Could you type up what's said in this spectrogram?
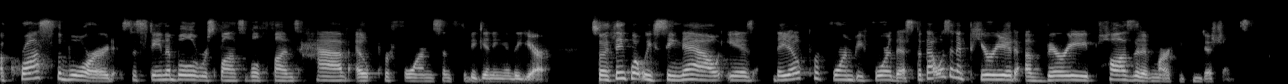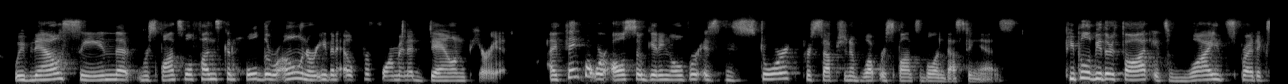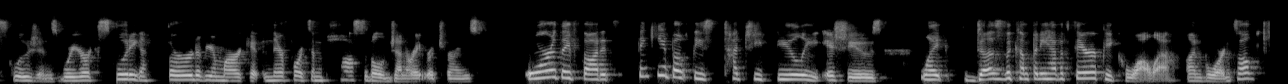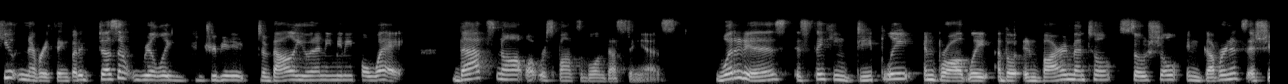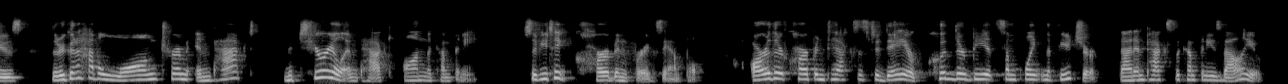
Across the board, sustainable, responsible funds have outperformed since the beginning of the year. So I think what we've seen now is they outperformed before this, but that was in a period of very positive market conditions. We've now seen that responsible funds can hold their own or even outperform in a down period. I think what we're also getting over is the historic perception of what responsible investing is. People have either thought it's widespread exclusions where you're excluding a third of your market and therefore it's impossible to generate returns, or they've thought it's thinking about these touchy feely issues like does the company have a therapy koala on board? It's all cute and everything, but it doesn't really contribute to value in any meaningful way. That's not what responsible investing is. What it is, is thinking deeply and broadly about environmental, social, and governance issues that are going to have a long term impact, material impact on the company. So, if you take carbon, for example, are there carbon taxes today or could there be at some point in the future? That impacts the company's value.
